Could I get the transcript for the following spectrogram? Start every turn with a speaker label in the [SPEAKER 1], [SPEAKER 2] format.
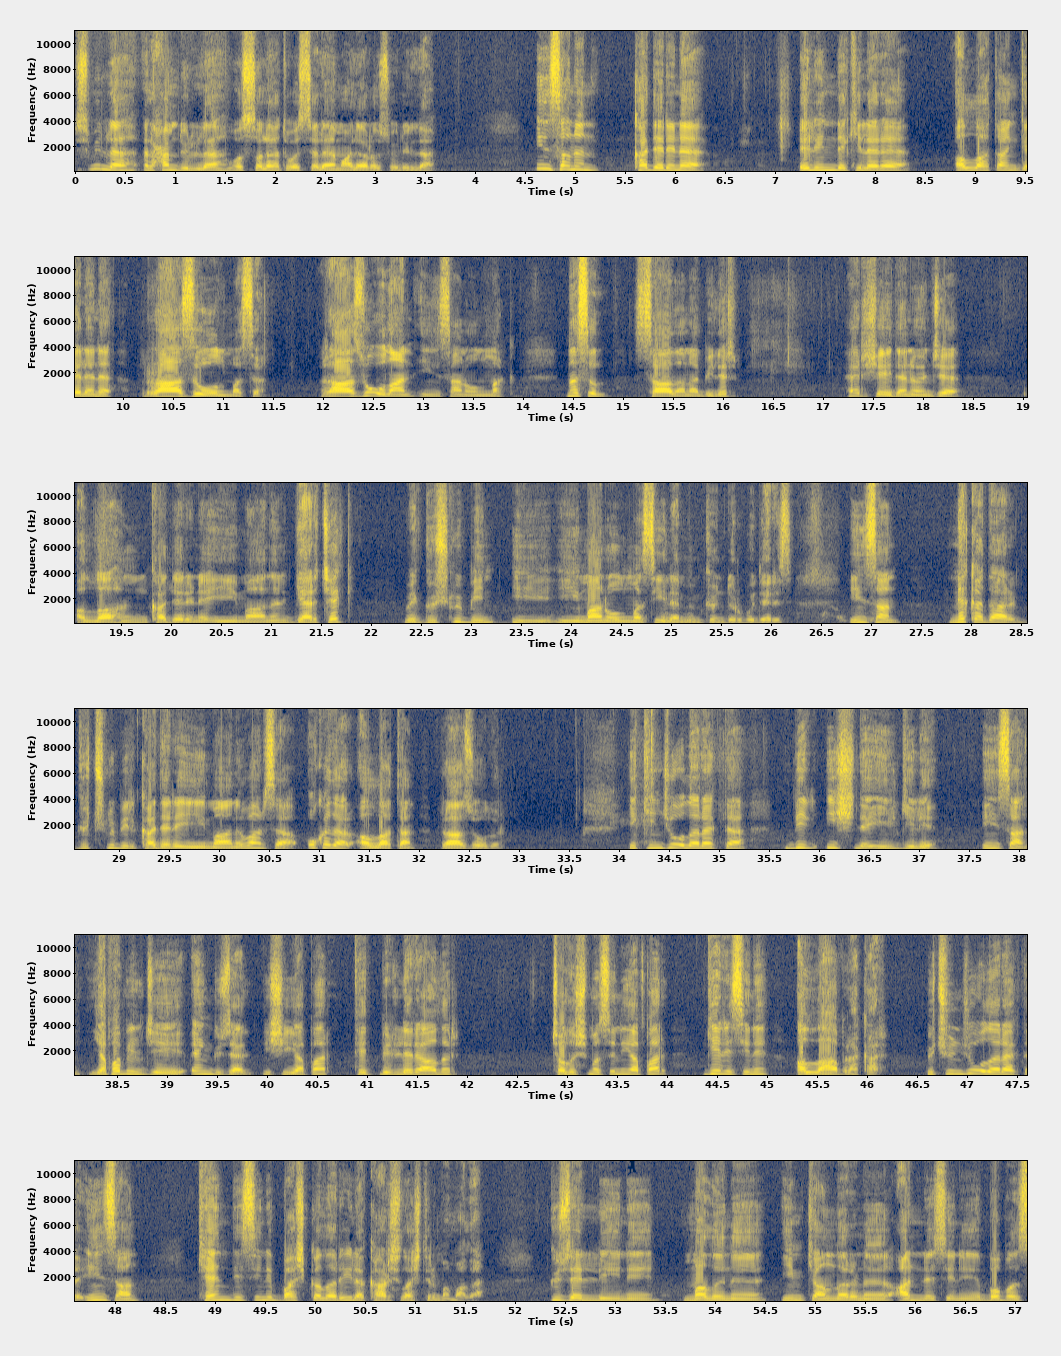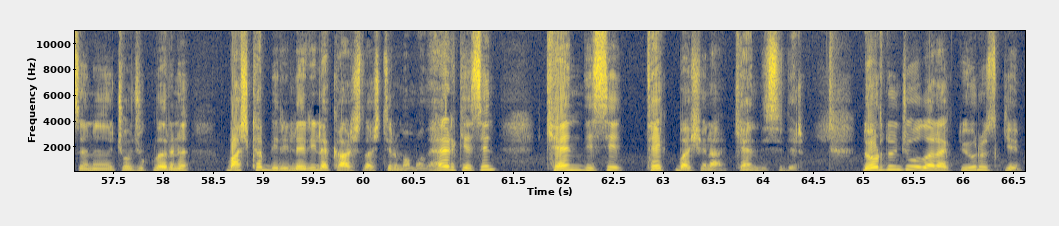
[SPEAKER 1] Bismillah, elhamdülillah, ve salatu ve selamu ala Resulillah. İnsanın kaderine, elindekilere, Allah'tan gelene razı olması, razı olan insan olmak nasıl sağlanabilir? Her şeyden önce Allah'ın kaderine imanın gerçek ve güçlü bir iman olması ile mümkündür bu deriz. İnsan ne kadar güçlü bir kadere imanı varsa o kadar Allah'tan razı olur. İkinci olarak da bir işle ilgili insan yapabileceği en güzel işi yapar, tedbirleri alır, çalışmasını yapar, gerisini Allah'a bırakar. Üçüncü olarak da insan kendisini başkalarıyla karşılaştırmamalı. Güzelliğini, malını, imkanlarını, annesini, babasını, çocuklarını başka birileriyle karşılaştırmamalı. Herkesin kendisi tek başına kendisidir. Dördüncü olarak diyoruz ki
